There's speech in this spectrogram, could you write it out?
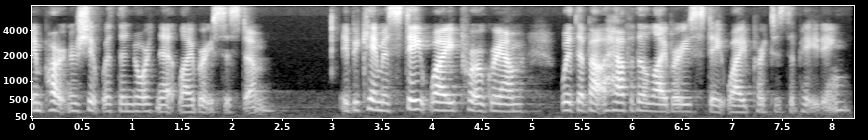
in partnership with the NorthNet library system. It became a statewide program with about half of the libraries statewide participating.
